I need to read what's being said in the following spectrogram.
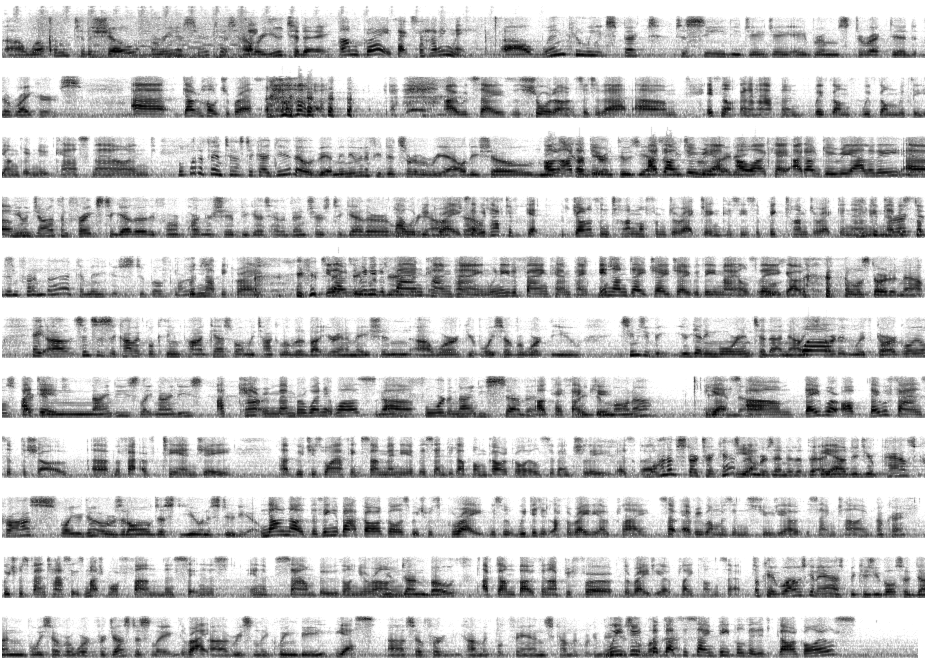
Uh, welcome to the show, Marina Sirtis. How Thanks. are you today? I'm great. Thanks for having me. Uh, when can we expect to see the J.J. Abrams directed The Rikers? Uh, don't hold your breath. I would say is the short answer to that. Um, it's not going to happen. We've gone we've gone with the younger new cast now, and Well, what a fantastic idea that would be. I mean, even if you did sort of a reality show, meets oh, no, I don't do Your Enthusiasm, I don't do reality. Oh, okay. I don't do reality. Yeah, Um, you and Jonathan Frakes together, they form a partnership. You guys have adventures together. That would be great. Show. So we'd have to get Jonathan time off from directing because he's a big time director now, He and could he never direct stops. it in front and back. I mean, he could just do both parts. Wouldn't that be great? You know, we need a fan campaign. We need a fan campaign. Inundate JJ with emails. There you go. we'll start it now. Hey, uh, since this is a comic book themed podcast, why don't we talk a little bit about your animation uh, work, your voiceover work that you. It seems you be, you're getting more into that now. you Well, started with Gargoyles I back did. in 90s, late 90s. I can't remember when it was. Uh, 94 to 97. Okay, thank Played you. Demona. Yes, And, uh, um, they were of- they were fans of the show, uh, of, of TNG, uh, which is why I think so many of us ended up on Gargoyles eventually. As, A lot of Star Trek cast Yeah. members ended up there. Yeah. Now, did your paths cross while you were doing it, or was it all just you in a studio? No, no. The thing about Gargoyles, which was great, was that we did it like a radio play, so everyone was in the studio at the same time. Okay. Which was fantastic. It's much more fun than sitting in a, in a sound booth on your own. You've done both? I've done both, and I prefer the radio play concept. Okay, well, I was going to ask because you've also done voiceover work for Justice League. Right. Uh, recently, Queen Bee. Yes. Uh, so for comic book fans, comic book We do, but that's that. the same people that did Gargoyles,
